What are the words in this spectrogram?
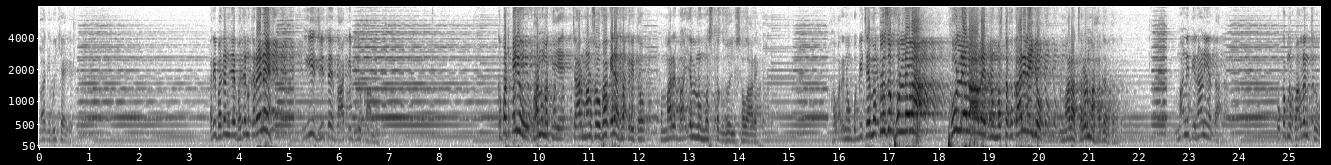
બાકી ભૂખ્યા. હરિભજન જે ભજન કરે ને એ જીતે બાકી બીજું કામ કપટ કર્યું ભાનુમતીએ, ચાર માણસો ઊભા કર્યા સાકરી તો, કે મારે બાયલનું મસ્તક જોઈ સવારે. સવારે હું બગીચે મોકલું છું, ફૂલ લેવા. ફૂલ લેવા આવે એનું મસ્તક ઉતારી લઈ ગયો. મારા ચરણમાં હાજર કરો માનીતી રાણી હતા. હુકમનું પાલન છું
